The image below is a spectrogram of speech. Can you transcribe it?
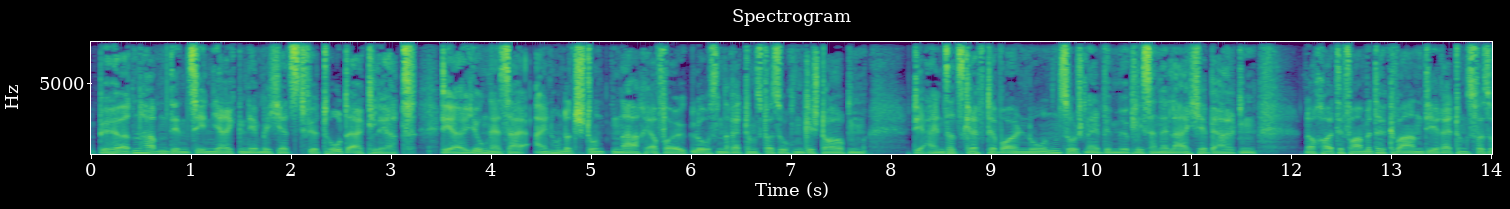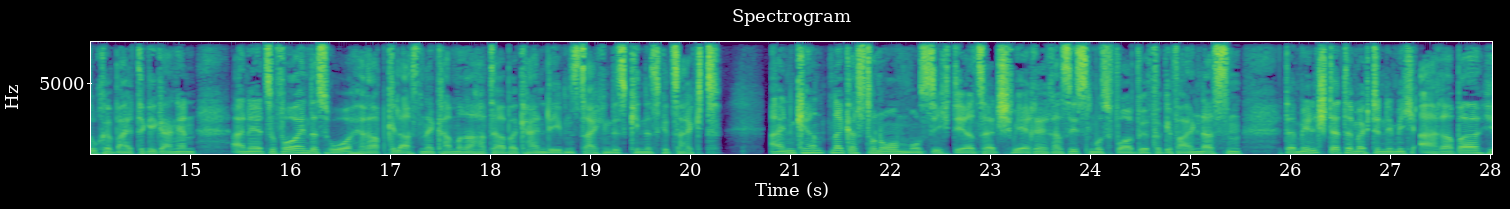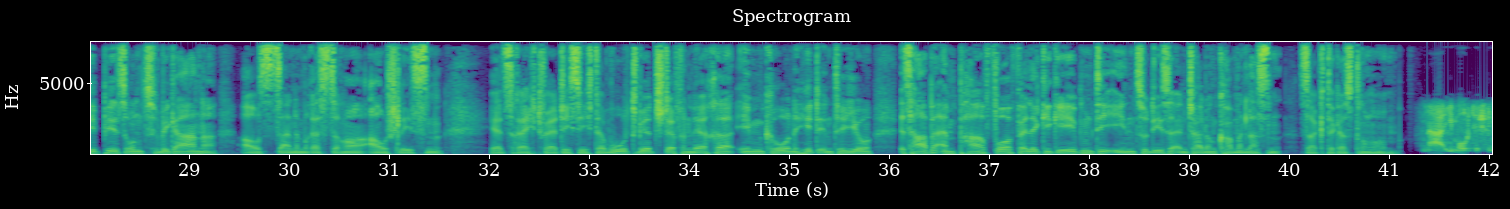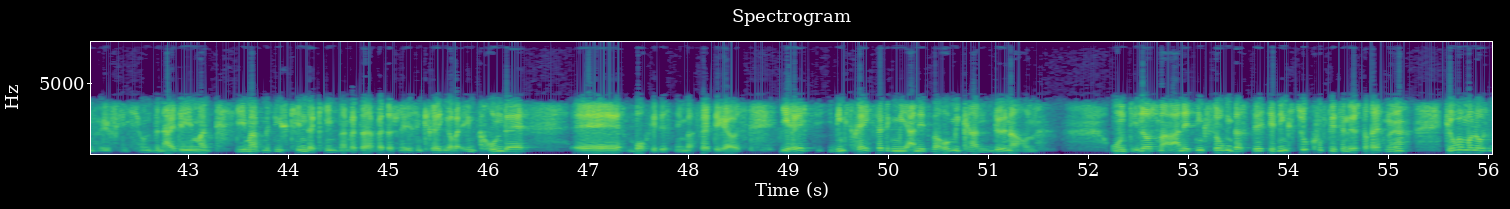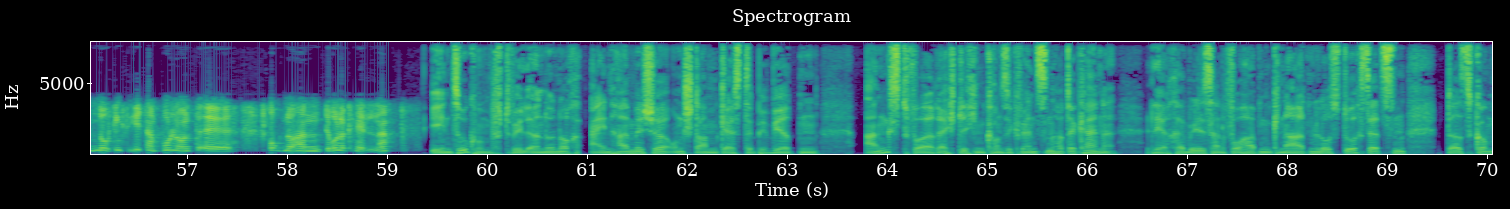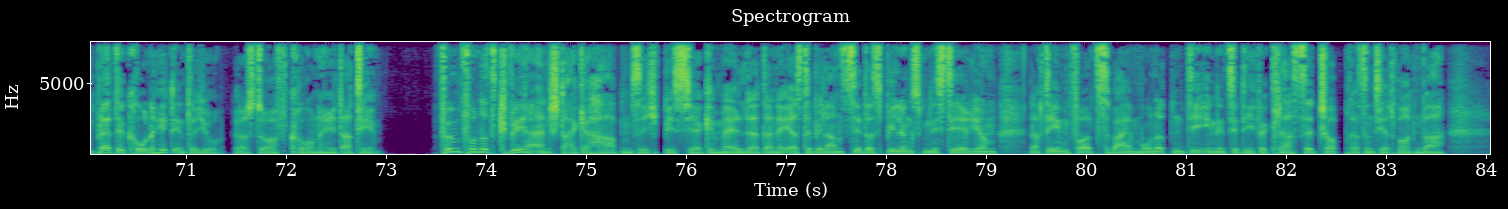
Behörden haben den Zehnjährigen nämlich jetzt für tot erklärt. Der Junge sei 100 Stunden nach erfolglosen Rettungsversuchen gestorben. Die Einsatzkräfte wollen nun so schnell wie möglich seine Leiche bergen. Noch heute Vormittag waren die Rettungsversuche weitergegangen. Eine zuvor in das Rohr herabgelassene Kamera hatte aber kein Lebenszeichen des Kindes gezeigt. Ein Kärntner Gastronom muss sich derzeit schwere Rassismusvorwürfe gefallen lassen. Der Milchstädter möchte nämlich Araber, Hippies und Veganer aus seinem Restaurant ausschließen. Jetzt rechtfertigt sich der Wutwirt Stefan Lercher im Krone-Hit-Interview. Es habe ein paar Vorfälle gegeben, die ihn zu dieser Entscheidung kommen lassen, sagt der Gastronom. Na, ich und wenn heute jemand, jemand mit diesen Kindern kommt, dann wird er, wird er schon Essen kriegen. Aber im Grunde äh, mache ich das nicht mehr fertig aus. Ich recht, links rechtfertige mich auch nicht, warum ich keinen Döner habe. Und ich lasse mir auch nicht sagen, dass das die links Zukunft ist in Österreich. Ne? Glaube mal noch, noch links Istanbul und äh, frage noch einen Tiroler. Ne? In Zukunft will er nur noch Einheimische und Stammgäste bewirten. Angst vor rechtlichen Konsequenzen hat er keine. Lercher will sein Vorhaben gnadenlos durchsetzen. Das komplette Krone-Hit-Interview hörst du auf KroneHit.at. 500 Quereinsteiger haben sich bisher gemeldet. Eine erste Bilanz zieht das Bildungsministerium, nachdem vor zwei Monaten die Initiative Klasse Job präsentiert worden war.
